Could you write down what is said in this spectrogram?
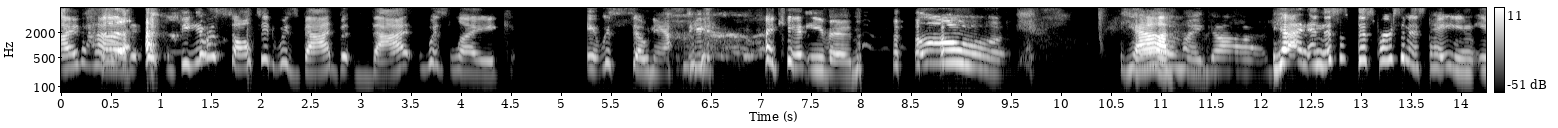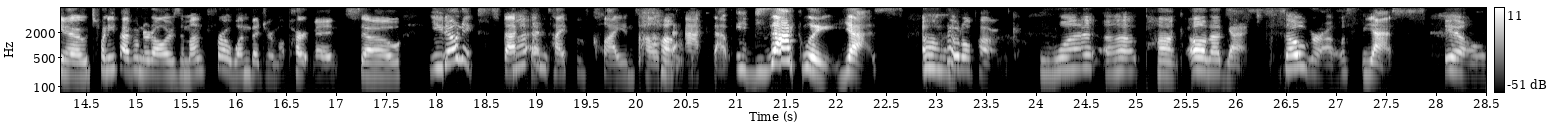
I've had. Being assaulted was bad, but that was like, it was so nasty. I can't even. Oh, Yeah. Oh my gosh! Yeah, and, and this is this person is paying, you know, twenty five hundred dollars a month for a one bedroom apartment. So you don't expect What that type of clientele punk. to act that way. exactly. Yes. Oh, Total punk. what a punk! Oh, that's Yes. so gross. Yes. Ew.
